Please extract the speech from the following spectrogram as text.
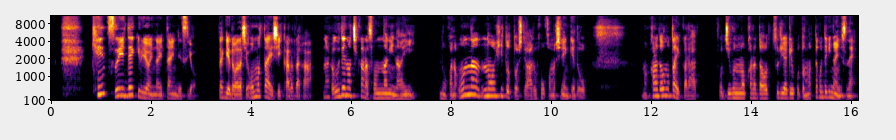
懸垂できるようになりたいんですよ。だけど私重たいし体が。なんか腕の力そんなにないのかな。女の人としてある方かもしれんけど、まあ、体重たいからこう自分の体を釣り上げること全くできないんですね。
